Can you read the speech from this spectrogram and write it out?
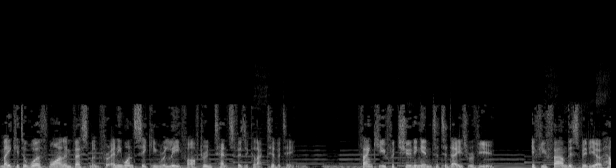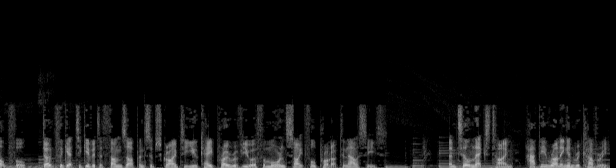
make it a worthwhile investment for anyone seeking relief after intense physical activity. Thank you for tuning in to today's review. If you found this video helpful, don't forget to give it a thumbs up and subscribe to UK Pro Reviewer for more insightful product analyses. Until next time, happy running and recovery.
